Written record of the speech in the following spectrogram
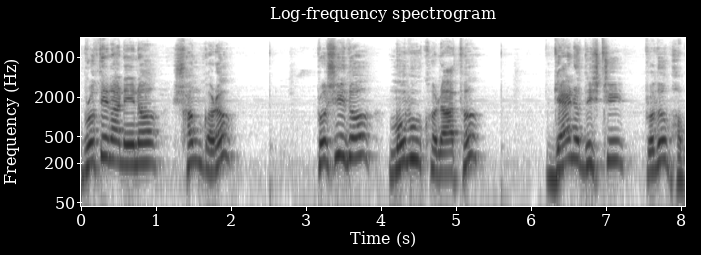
ব্রতেনা নেন শঙ্কর প্রসিদ মুমুখনাথ জ্ঞান দৃষ্টি প্রদ ভব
